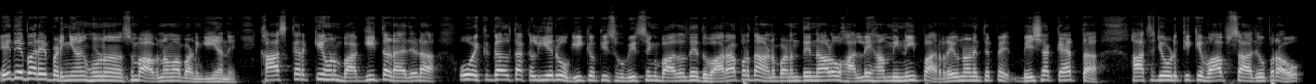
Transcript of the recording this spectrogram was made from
ਇਹਦੇ ਬਾਰੇ ਬੜੀਆਂ ਹੁਣ ਸੰਭਾਵਨਾਵਾਂ ਬਣ ਗਈਆਂ ਨੇ। ਖਾਸ ਕਰਕੇ ਹੁਣ ਬਾਗੀ ਧੜਾ ਜਿਹੜਾ, ਉਹ ਇੱਕ ਗੱਲ ਤਾਂ ਕਲੀਅਰ ਹੋ ਗਈ, ਕਿਉਂਕਿ ਸੁਖਬੀਰ ਸਿੰਘ ਬਾਦਲ ਦੇ ਦੁਬਾਰਾ ਪ੍ਰਧਾਨ ਬਣਨ ਦੇ ਨਾਲ ਉਹ ਹਾਲੇ ਹਾਮੀ ਨਹੀਂ ਭਰ ਰਹੇ, ਉਹਨਾਂ ਨੇ ਤੇ ਬੇ- ਬੇਸ਼ੱਕ ਕਹਿਤਾ ਹੱਥ ਜੋੜ ਕੇ ਕਿ ਵਾਪਸ ਆ ਜਾਓ ਭਰਾਓ।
